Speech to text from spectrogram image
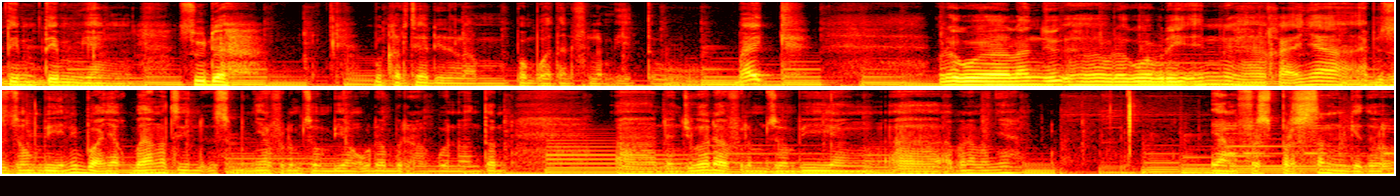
tim-tim yang sudah bekerja di dalam pembuatan film itu. Baik udah gue lanjut uh, udah gue beriin ya kayaknya episode zombie ini banyak banget sih sebenarnya film zombie yang udah berhak gue nonton. Uh, dan juga ada film zombie yang uh, apa namanya yang first person gitu.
